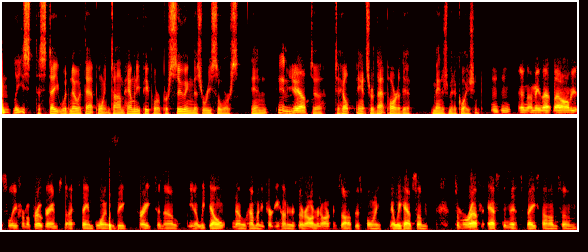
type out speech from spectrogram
At least the state would know at that point in time how many people are pursuing this resource and And Yeah. to, to help answer that part of the management equation. hmm And I mean that that obviously from a program st- standpoint would be great to know. You know, we don't know how many turkey hunters there are in Arkansas at this point. You know, we have some some rough estimates based on some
